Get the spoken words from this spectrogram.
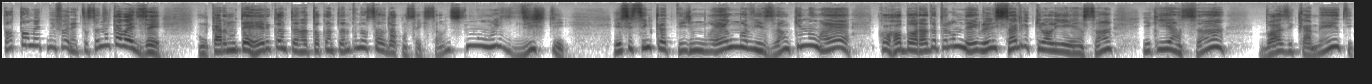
totalmente diferentes. Você nunca vai dizer um cara num terreiro cantando, eu estou cantando para Nossa da Conceição. Isso não existe. Esse sincretismo é uma visão que não é corroborada pelo negro. Ele sabe que aquilo ali é Yansan e que Yansan basicamente,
